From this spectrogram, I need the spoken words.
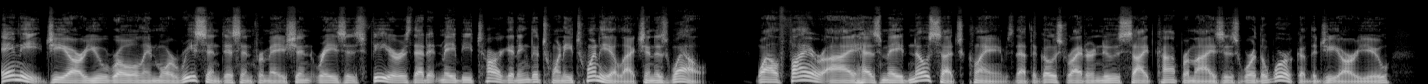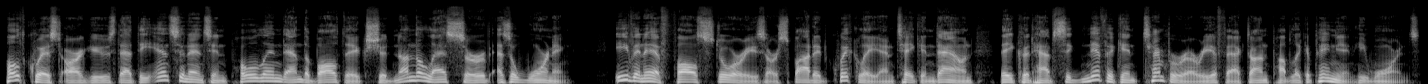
any GRU role in more recent disinformation raises fears that it may be targeting the 2020 election as well. While FireEye has made no such claims that the Ghostwriter news site compromises were the work of the GRU, Hultquist argues that the incidents in Poland and the Baltics should nonetheless serve as a warning. Even if false stories are spotted quickly and taken down, they could have significant temporary effect on public opinion, he warns.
